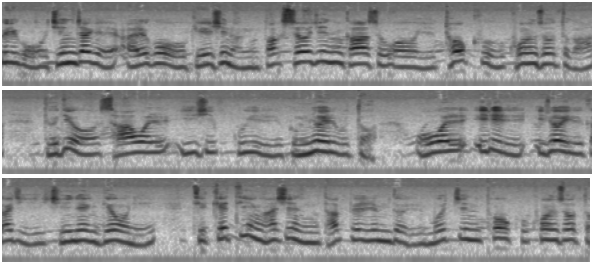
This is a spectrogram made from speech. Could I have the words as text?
그리고 진작에 알고 계시는 박서진 가수의 토크 콘서트가 드디어 4월 29일 금요일부터 5월 1일 일요일까지 진행되오니 티켓팅 하신 답변님들 멋진 토크 콘서트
